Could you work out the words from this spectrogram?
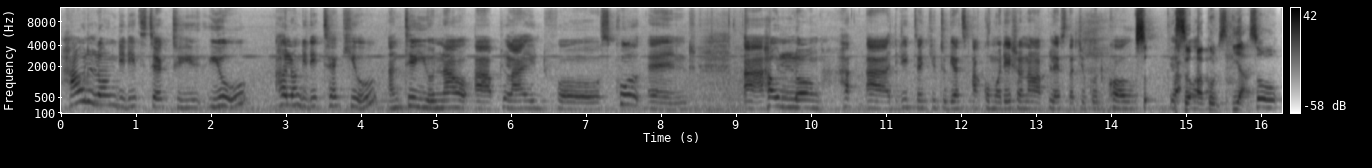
How long did it take to you, you? How long did it take you until you now applied for school, and uh, how long uh, did it take you to get accommodation or a place that you could call? So, so I could, yeah. So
